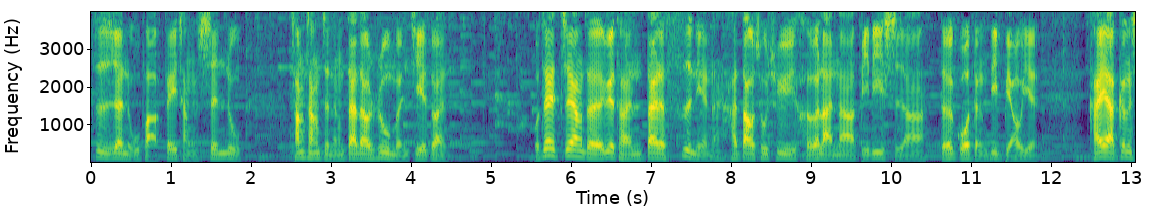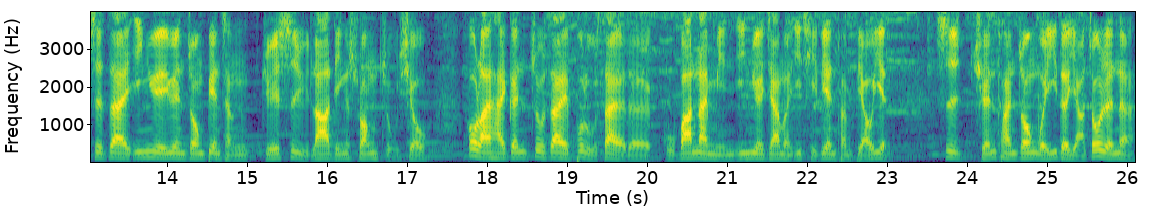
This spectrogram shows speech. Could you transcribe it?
自认无法非常深入。常常只能带到入门阶段。我在这样的乐团待了四年呢，还到处去荷兰啊、比利时啊、德国等地表演。凯亚更是在音乐院中变成爵士与拉丁双主修。后来还跟住在布鲁塞尔的古巴难民音乐家们一起练团表演，是全团中唯一的亚洲人呢。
